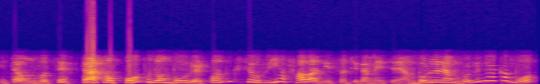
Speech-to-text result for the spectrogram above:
Então você trata o ponto do hambúrguer. Quando que se ouvia falar nisso antigamente? Né? Hambúrguer é hambúrguer e acabou.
